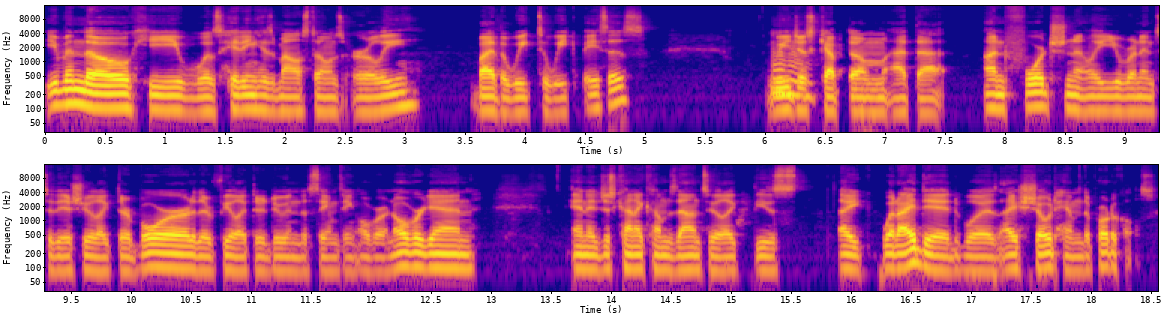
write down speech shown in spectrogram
even though he was hitting his milestones early by the week to week basis, we Mhm. just kept them at that. Unfortunately, you run into the issue like they're bored, they feel like they're doing the same thing over and over again. And it just kind of comes down to like these like what I did was I showed him the protocols.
